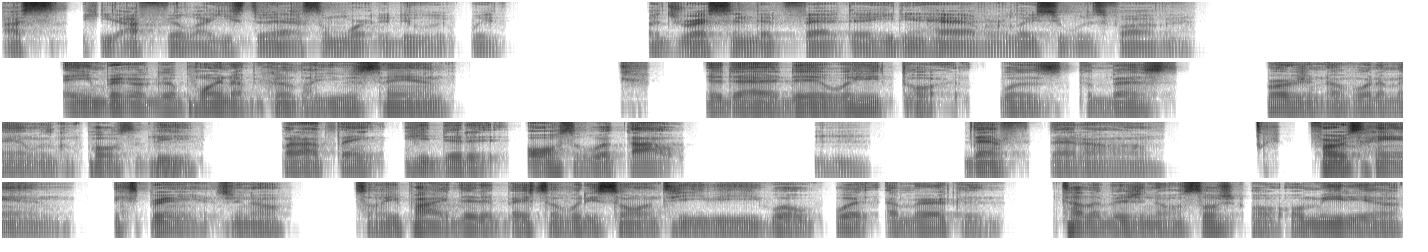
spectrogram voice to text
I he, I feel like he still has some work to do with, with addressing that fact that he didn't have a relationship with his father. And you bring a good point up because, like you were saying, your dad did what he thought was the best version of what a man was supposed to be. But I think he did it also without Mhm. that that um firsthand experience, you know. So he probably did it based on what he saw on TV, what what American television or social or, or media,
